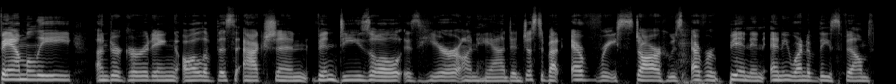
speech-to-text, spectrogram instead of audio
family undergirding all of this action. Vin Diesel is here on hand, and just about every star who's ever been in any one of these films.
